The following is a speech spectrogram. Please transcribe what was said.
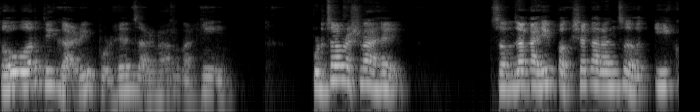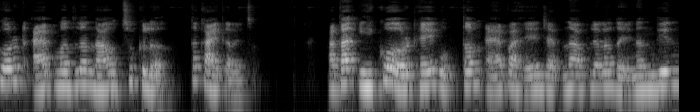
तोवर ती गाडी पुढे जाणार नाही. पुढचा प्रश्न आहे समजा काही पक्षकारांचं ई कोर्ट ऍप मधलं नाव चुकलं तर काय करायचं? आता ई कोर्ट हे एक उत्तम ऍप आहे ज्यातनं आपल्याला दैनंदिन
